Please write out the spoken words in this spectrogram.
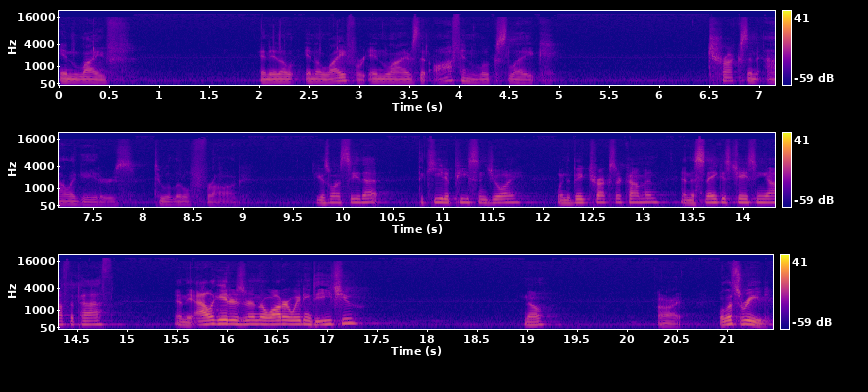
in life and in a, in a life or in lives that often looks like trucks and alligators to a little frog. You guys want to see that? The key to peace and joy? When the big trucks are coming and the snake is chasing you off the path and the alligators are in the water waiting to eat you? No? All right. Well, let's read.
